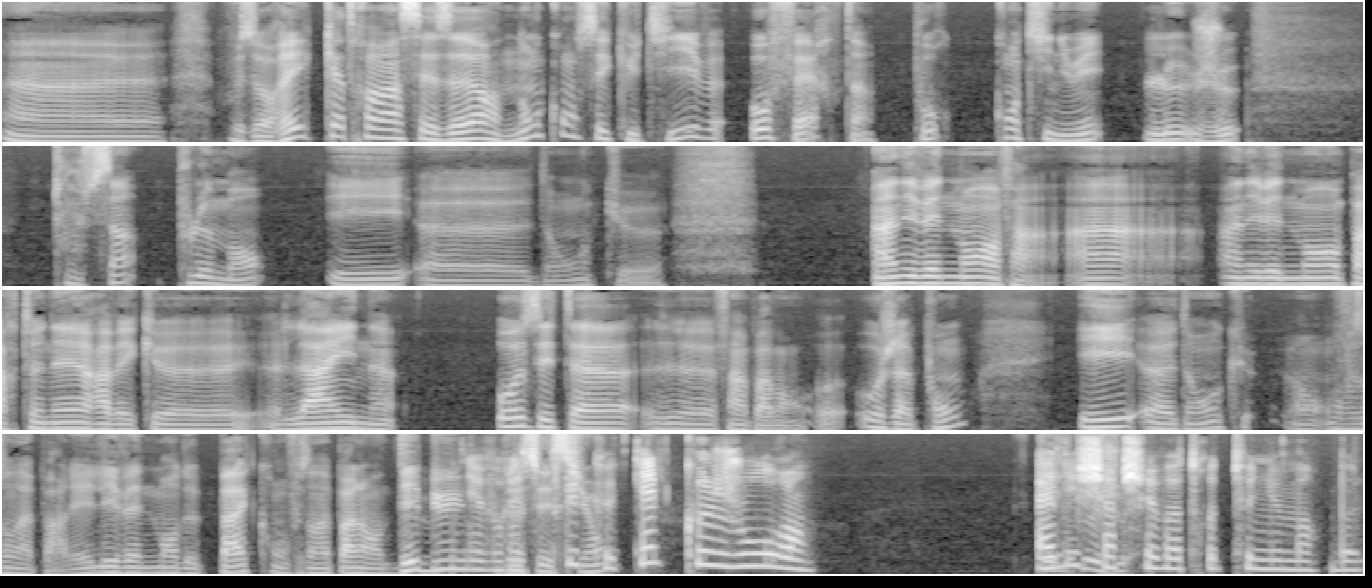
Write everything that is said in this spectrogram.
Vous aurez 96 heures non consécutives offertes pour continuer le jeu, tout simplement. Et euh, donc euh, un événement, enfin un, un événement partenaire avec euh, Line aux États, enfin pardon, au, Japon. Et euh, donc, on vous en a parlé, l'événement de Pâques, on vous en a parlé en début Il ne vous de reste plus session. que quelques jours. Allez Quelques chercher votre tenue Morbol.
